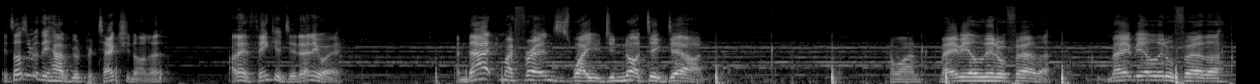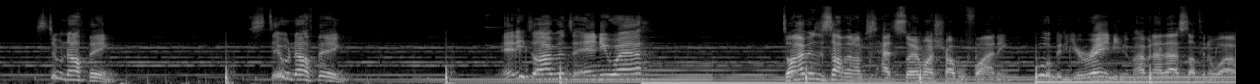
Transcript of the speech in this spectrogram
It doesn't really have good protection on it. I don't think it did anyway. And that, my friends, is why you do not dig down. Come on. Maybe a little further. Maybe a little further. Still nothing. Still nothing. Any diamonds anywhere? Diamonds is something I've just had so much trouble finding. Ooh, a bit of uranium. I haven't had that stuff in a while.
